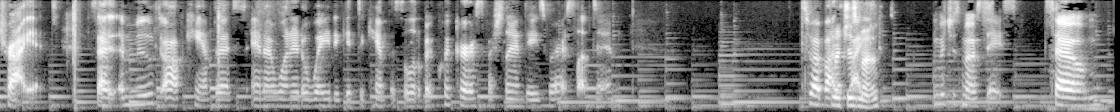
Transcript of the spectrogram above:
try it. So I moved off campus and I wanted a way to get to campus a little bit quicker, especially on days where I slept in. So I bought Which is most. which is most days. So,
